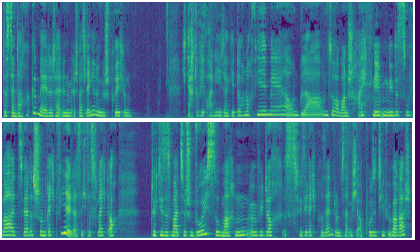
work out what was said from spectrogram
das dann da rückgemeldet halt in einem etwas längeren Gespräch und ich dachte wie, oh nee, da geht doch noch viel mehr und bla und so, aber anscheinend nehmen die das so wahr, als wäre das schon recht viel, dass ich das vielleicht auch durch dieses Mal zwischendurch so machen, irgendwie doch ist es für sie recht präsent und es hat mich ja auch positiv überrascht.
